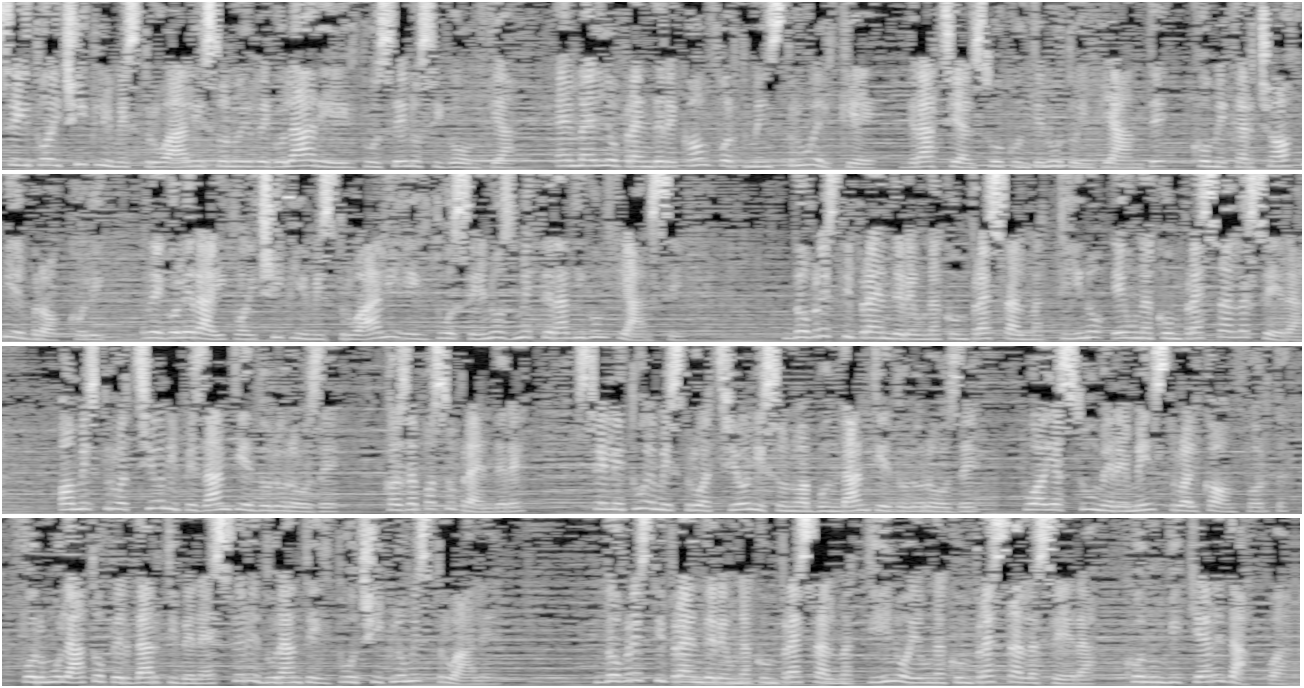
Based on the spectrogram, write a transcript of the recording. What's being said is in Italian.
Se i tuoi cicli mestruali sono irregolari e il tuo seno si gonfia, è meglio prendere Comfort Menstrual che, grazie al suo contenuto in piante, come carciofi e broccoli, regolerà i tuoi cicli mestruali e il tuo seno smetterà di gonfiarsi. Dovresti prendere una compressa al mattino e una compressa alla sera. Ho mestruazioni pesanti e dolorose. Cosa posso prendere? Se le tue mestruazioni sono abbondanti e dolorose, puoi assumere Menstrual Comfort, formulato per darti benessere durante il tuo ciclo mestruale. Dovresti prendere una compressa al mattino e una compressa alla sera, con un bicchiere d'acqua.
